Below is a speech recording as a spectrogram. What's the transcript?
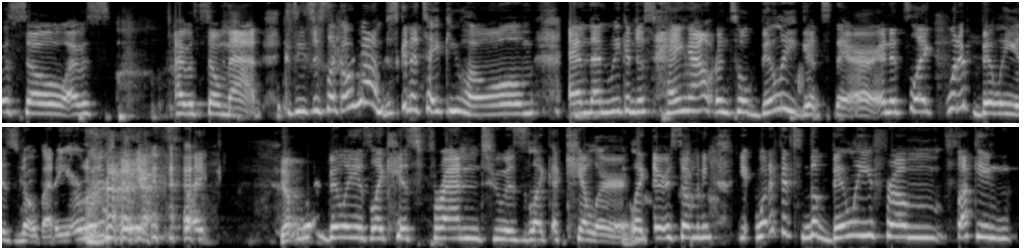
was so I was I was so mad because he's just like, oh yeah, I'm just gonna take you home, and then we can just hang out until Billy gets there. And it's like, what if Billy is nobody, or what if Billy Yes. is like Yep. what if Billy is like his friend who is like a killer? Like there are so many. What if it's the Billy from fucking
